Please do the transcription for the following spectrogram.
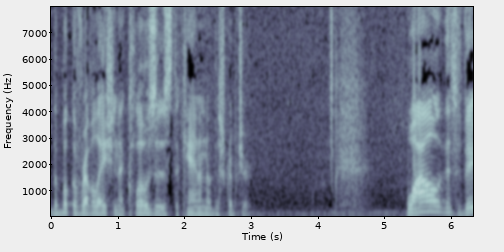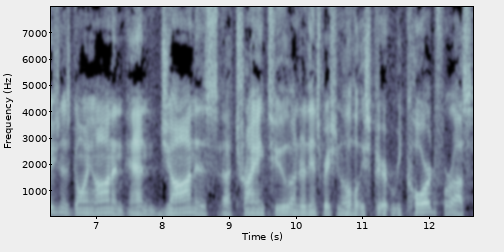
the book of Revelation that closes the canon of the scripture. While this vision is going on, and, and John is uh, trying to, under the inspiration of the Holy Spirit, record for us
